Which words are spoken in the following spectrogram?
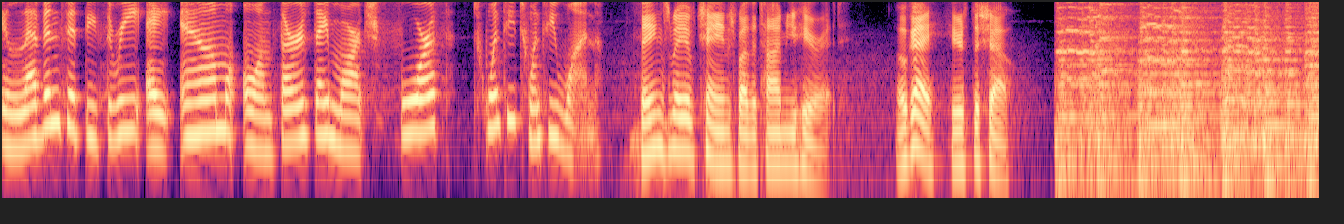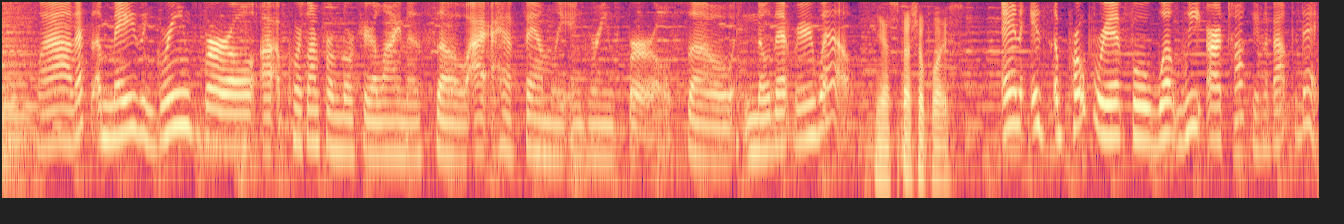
11:53 a.m. on Thursday, March 4th, 2021. Things may have changed by the time you hear it. Okay, here's the show. Wow, that's amazing. Greensboro, uh, of course, I'm from North Carolina, so I have family in Greensboro, so know that very well. Yeah, special place. And it's appropriate for what we are talking about today.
